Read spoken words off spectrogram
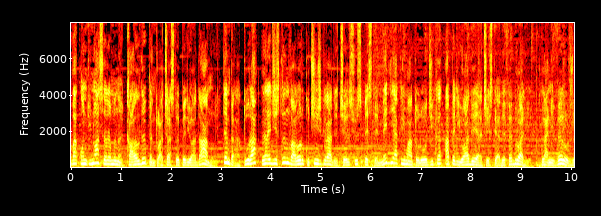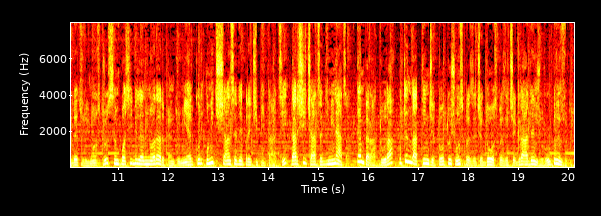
va continua să rămână caldă pentru această perioadă a anului, temperatura înregistrând valori cu 5 grade Celsius peste media climatologică a perioadei acesteia de februarie. La nivelul județului nostru sunt posibile înnorări pentru miercuri cu mici șanse de precipitații, dar și ceață dimineața. Temperatura putând atinge totuși 11-12 grade în jurul prânzului.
